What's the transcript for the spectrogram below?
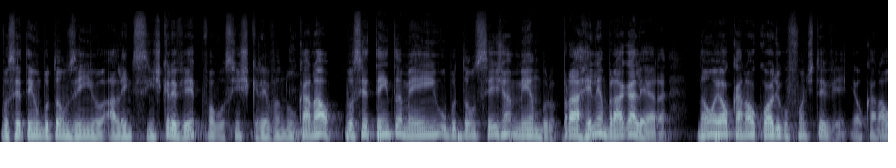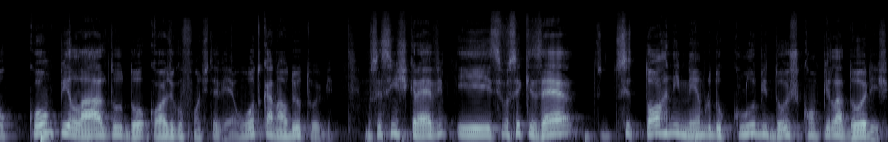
você tem um botãozinho, além de se inscrever, por favor, se inscreva no canal. Você tem também o botão Seja Membro. Para relembrar a galera, não é o canal Código Fonte TV, é o canal compilado do Código Fonte TV. É um outro canal do YouTube. Você se inscreve e, se você quiser, se torne membro do Clube dos Compiladores,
